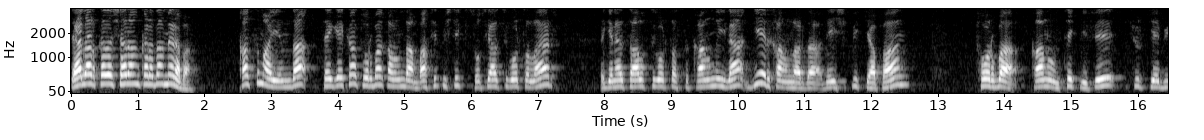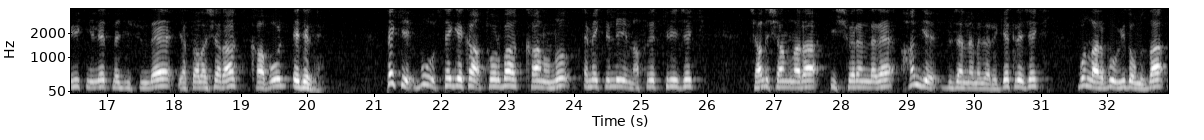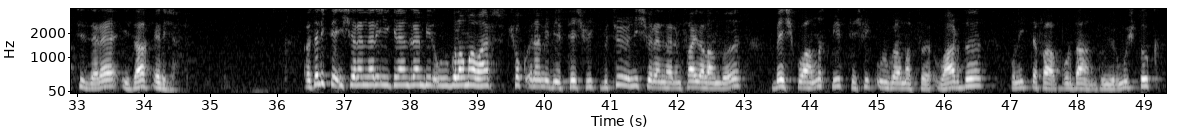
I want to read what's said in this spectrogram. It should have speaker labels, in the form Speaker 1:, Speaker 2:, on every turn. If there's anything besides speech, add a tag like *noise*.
Speaker 1: Değerli arkadaşlar Ankara'dan merhaba. Kasım ayında SGK Torba Kanunu'ndan bahsetmiştik. Sosyal sigortalar ve genel sağlık sigortası kanunuyla diğer kanunlarda değişiklik yapan torba kanun teklifi Türkiye Büyük Millet Meclisi'nde yasalaşarak kabul edildi. Peki bu SGK torba kanunu emekliliği nasıl etkileyecek? Çalışanlara, işverenlere hangi düzenlemeleri getirecek? Bunları bu videomuzda sizlere izah edeceğiz. Özellikle işverenleri ilgilendiren bir uygulama var. Çok önemli bir teşvik. Bütün işverenlerin faydalandığı 5 puanlık bir teşvik uygulaması vardı. Bunu ilk defa buradan duyurmuştuk.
